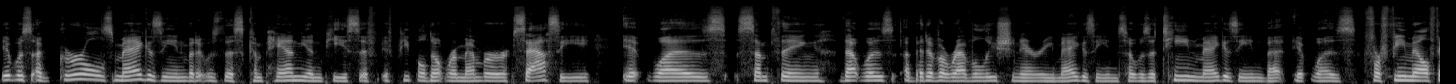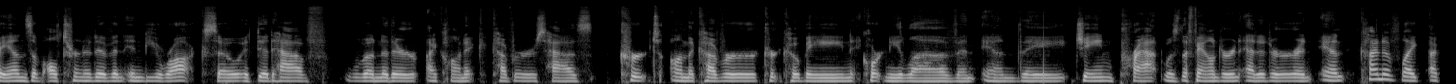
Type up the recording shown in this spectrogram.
it was a girls magazine, but it was this companion piece. If if people don't remember Sassy, it was something that was a bit of a revolutionary magazine. So it was a teen magazine, but it was for female fans of alternative and indie rock. So it did have one of their iconic covers has Kurt on the cover, Kurt Cobain, Courtney Love, and and they Jane Pratt was the founder and editor, and and kind of like a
